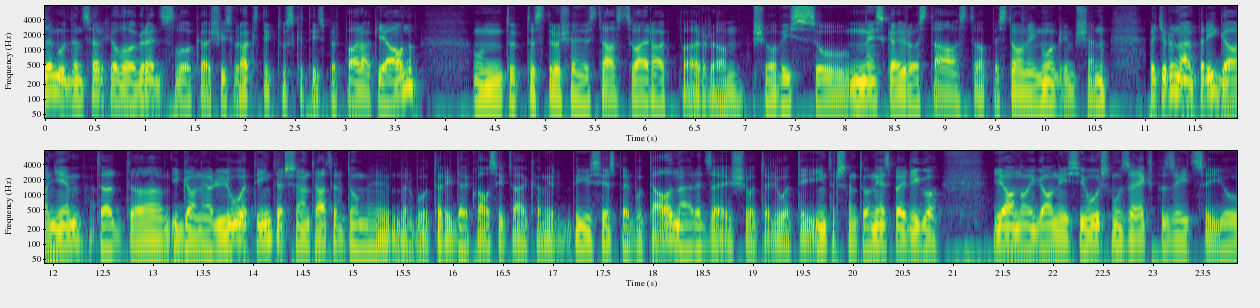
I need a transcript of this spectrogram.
zemūdens arheologa redzeslokā. Šis raksts tiktu uzskatīts par pārāk jaunu. Un tur tas droši vien ir stāsts vairāk par um, šo visu neskaidro stāstu ap Estoniju nogrimšanu. Bet, ja runājam par Igauniem, tad uh, Igaunijā ir ļoti interesanti atradumi. Varbūt arī daļa klausītāji, kam ir bijusi iespēja būt Tallinā, redzējuši šo ļoti interesantu un iespaidīgo jauno Igaunijas jūras muzeja ekspozīciju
